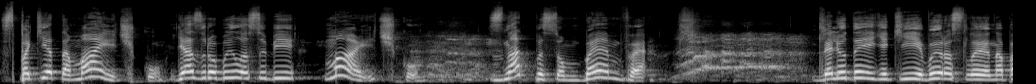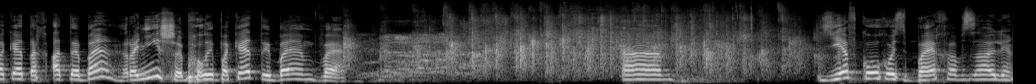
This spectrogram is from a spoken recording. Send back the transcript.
З пакета маєчку я зробила собі маєчку з надписом БМВ. Для людей, які виросли на пакетах АТБ, раніше були пакети БМВ. Е, є в когось беха в залі.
